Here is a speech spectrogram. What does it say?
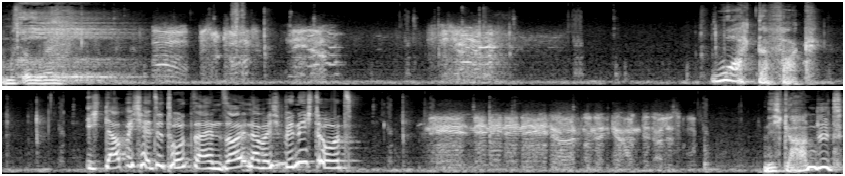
Du musst irgendwo hin. Oh, bist du tot? Nee, ne? What the fuck? Ich glaube, ich hätte tot sein sollen, aber ich bin nicht tot. Nee, nee, nee, nee, nee, da hat man nicht gehandelt, alles gut. Nicht gehandelt?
